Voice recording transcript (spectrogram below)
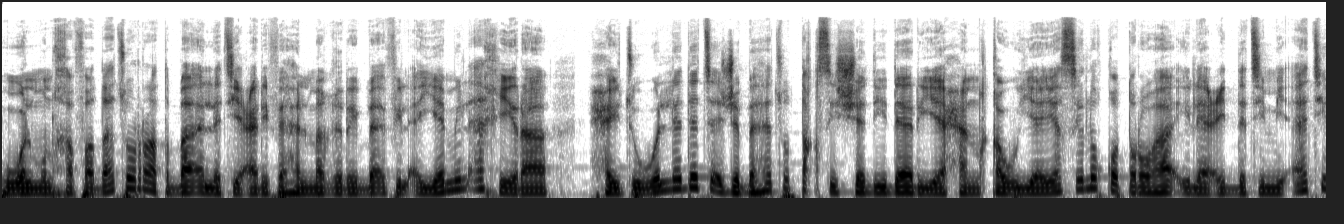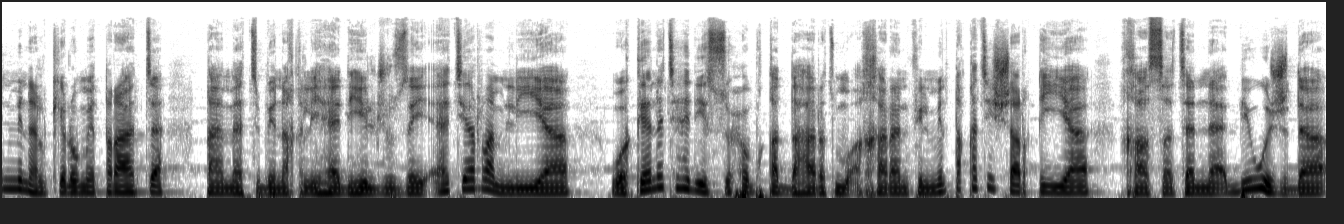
هو المنخفضات الرطبة التي عرفها المغرب في الأيام الأخيرة حيث ولدت جبهات الطقس الشديدة رياحا قوية يصل قطرها إلى عدة مئات من الكيلومترات. قامت بنقل هذه الجزيئات الرملية وكانت هذه السحب قد ظهرت مؤخرا في المنطقة الشرقية خاصة بوجدة.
